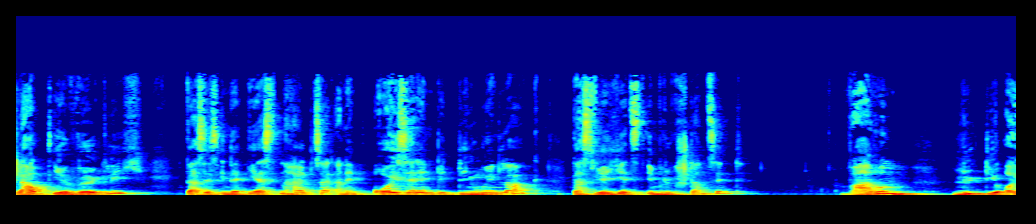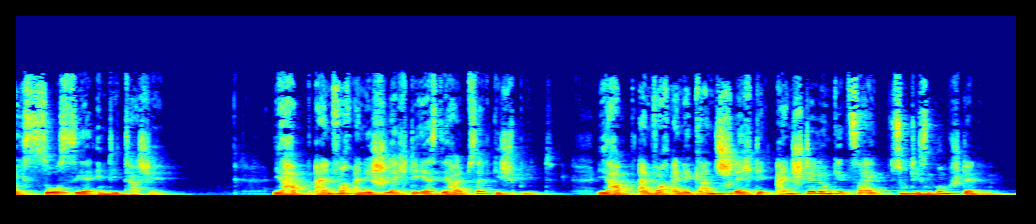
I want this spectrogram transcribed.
Glaubt ihr wirklich, dass es in der ersten Halbzeit an den äußeren Bedingungen lag, dass wir jetzt im Rückstand sind? Warum lügt ihr euch so sehr in die Tasche? Ihr habt einfach eine schlechte erste Halbzeit gespielt. Ihr habt einfach eine ganz schlechte Einstellung gezeigt zu diesen Umständen.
